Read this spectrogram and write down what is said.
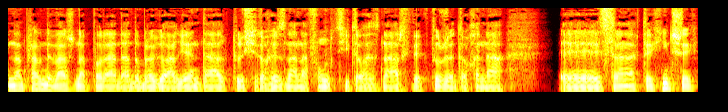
naprawdę ważna porada dobrego agenta, który się trochę zna na funkcji, trochę zna architekturze, trochę na E, stronach technicznych,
